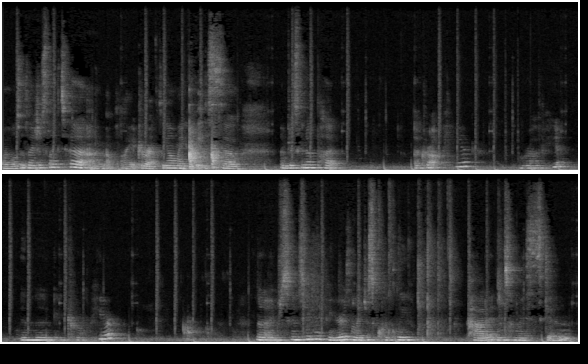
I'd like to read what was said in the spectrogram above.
oils is I just like to um, apply it directly on my face. So I'm just gonna put a drop here, rub here, and then a drop here. Then I'm just gonna take my fingers and I just quickly pat it into my skin.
